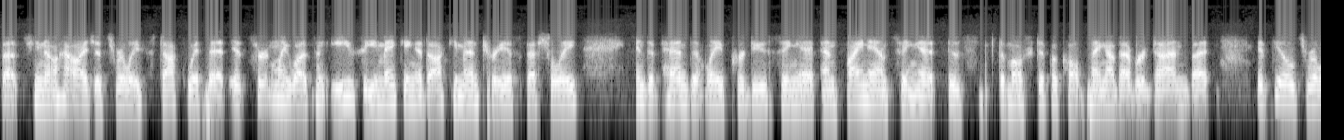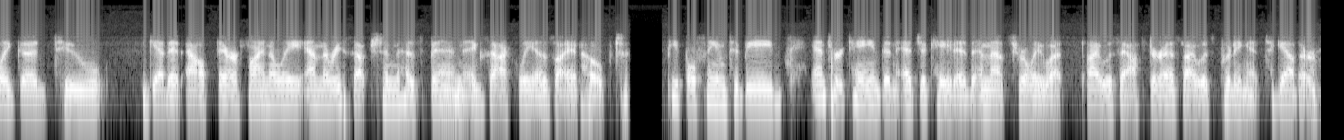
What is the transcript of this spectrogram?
that's, you know, how I just really stuck with it. It certainly wasn't easy making a documentary, especially independently producing it and financing it is the most difficult thing I've ever done, but it feels really good to get it out there finally and the reception has been exactly as I had hoped people seem to be entertained and educated, and that's really what I was after as I was putting it together.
